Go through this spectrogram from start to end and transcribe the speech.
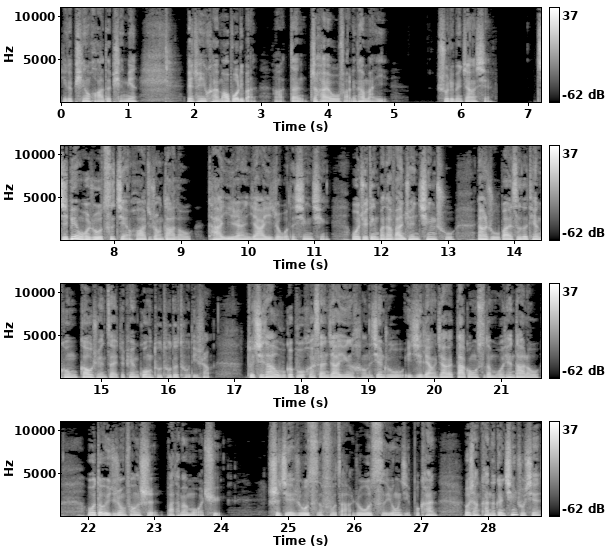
一个平滑的平面，变成一块毛玻璃板啊。但这还无法令他满意。书里面这样写：即便我如此简化这幢大楼，它依然压抑着我的心情。我决定把它完全清除，让乳白色的天空高悬在这片光秃秃的土地上。对其他五个部和三家银行的建筑物以及两家大公司的摩天大楼，我都以这种方式把它们抹去。世界如此复杂，如此拥挤不堪，若想看得更清楚些，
